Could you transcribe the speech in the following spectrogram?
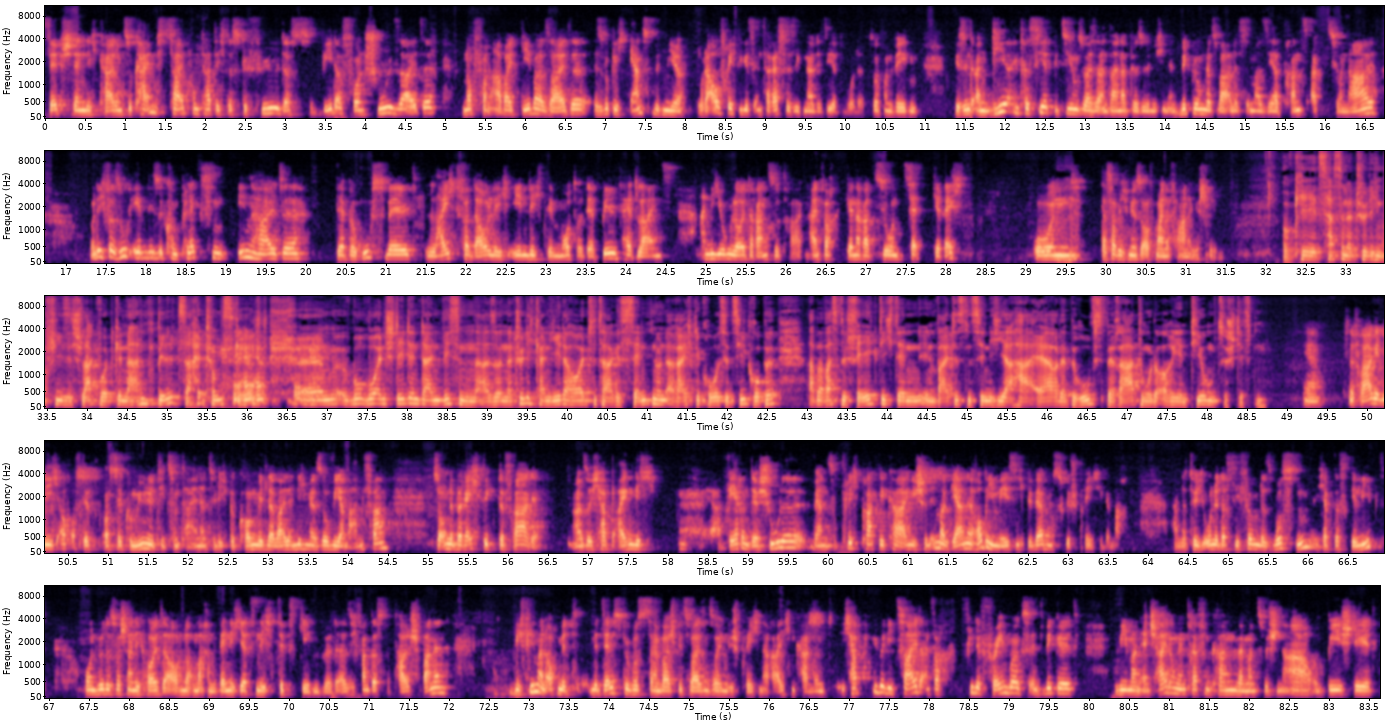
Selbstständigkeit. Und zu keinem Zeitpunkt hatte ich das Gefühl, dass weder von Schulseite noch von Arbeitgeberseite es wirklich ernst mit mir oder aufrichtiges Interesse signalisiert wurde. So von wegen, wir sind an dir interessiert, beziehungsweise an deiner persönlichen Entwicklung. Das war alles immer sehr transaktional. Und ich versuche eben diese komplexen Inhalte der Berufswelt leicht verdaulich, ähnlich dem Motto der Bild-Headlines, an die jungen Leute ranzutragen. Einfach Generation Z gerecht. Und mhm. Das habe ich mir so auf meine Fahne geschrieben. Okay, jetzt hast du natürlich ein fieses Schlagwort genannt, Bildzeitungsgericht. ähm, wo, wo entsteht denn dein Wissen? Also natürlich kann jeder heutzutage senden und erreicht eine große Zielgruppe, aber was befähigt dich denn im weitesten Sinne hier HR oder Berufsberatung oder Orientierung zu stiften? Ja, das ist eine Frage, die ich auch der, aus der Community zum Teil natürlich bekomme, mittlerweile nicht mehr so wie am Anfang. Auch eine berechtigte Frage. Also ich habe eigentlich während der Schule, während so Pflichtpraktika eigentlich schon immer gerne hobbymäßig Bewerbungsgespräche gemacht. natürlich ohne, dass die Firmen das wussten. Ich habe das geliebt und würde es wahrscheinlich heute auch noch machen, wenn ich jetzt nicht Tipps geben würde. Also ich fand das total spannend, wie viel man auch mit, mit Selbstbewusstsein beispielsweise in solchen Gesprächen erreichen kann. Und ich habe über die Zeit einfach viele Frameworks entwickelt, wie man Entscheidungen treffen kann, wenn man zwischen A und B steht,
